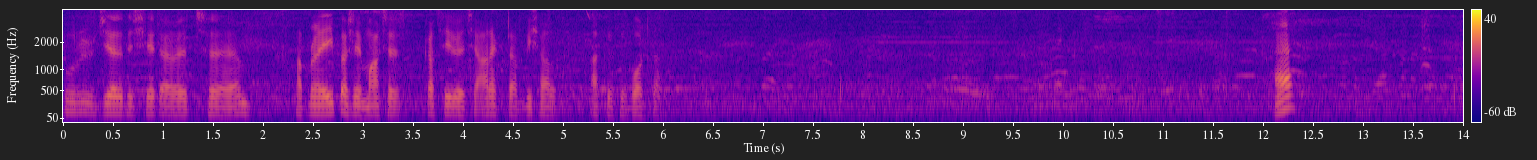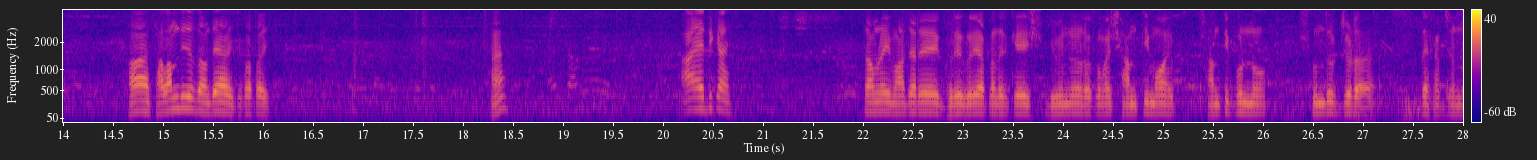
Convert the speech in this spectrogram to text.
পুরুষ জিয়ারতি শেড আর হচ্ছে আপনার এই পাশে মাঠের কাছেই রয়েছে আরেকটা বিশাল আকৃতির বট গাছ। হ্যাঁ? হ্যাঁ সালাম দিতে তো দেখা হয়েছে, কথা হয়েছে। হ্যাঁ? আয়, এদিকে আয়। তো আমরা এই মাজারে ঘুরে ঘুরে আপনাদেরকে বিভিন্ন রকমের শান্তিময়, শান্তিপূর্ণ সৌন্দর্যটা দেখার জন্য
